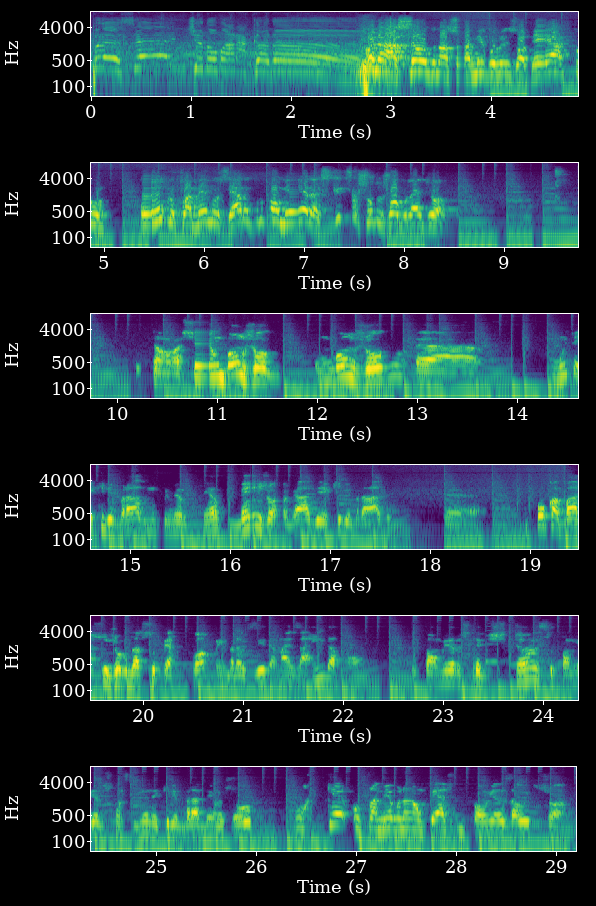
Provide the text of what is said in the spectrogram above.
presente no Maracanã. Com a narração do nosso amigo Luiz Roberto, um para o Flamengo, zero para o Palmeiras. O que você achou do jogo, Lédio? Então, achei um bom jogo. Um bom jogo, é, muito equilibrado no primeiro tempo, bem jogado e equilibrado. É, pouco abaixo do jogo da Supercopa em Brasília, mas ainda bom. O Palmeiras teve chance, o Palmeiras conseguindo equilibrar bem o jogo. Por que o Flamengo não perde do Palmeiras a oito jogos?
